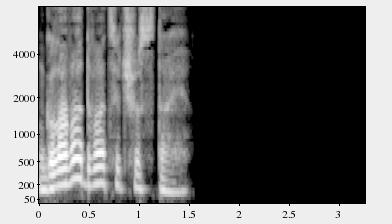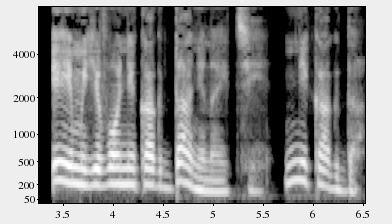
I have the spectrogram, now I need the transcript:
Глава двадцать шестая. Им его никогда не найти. Никогда.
